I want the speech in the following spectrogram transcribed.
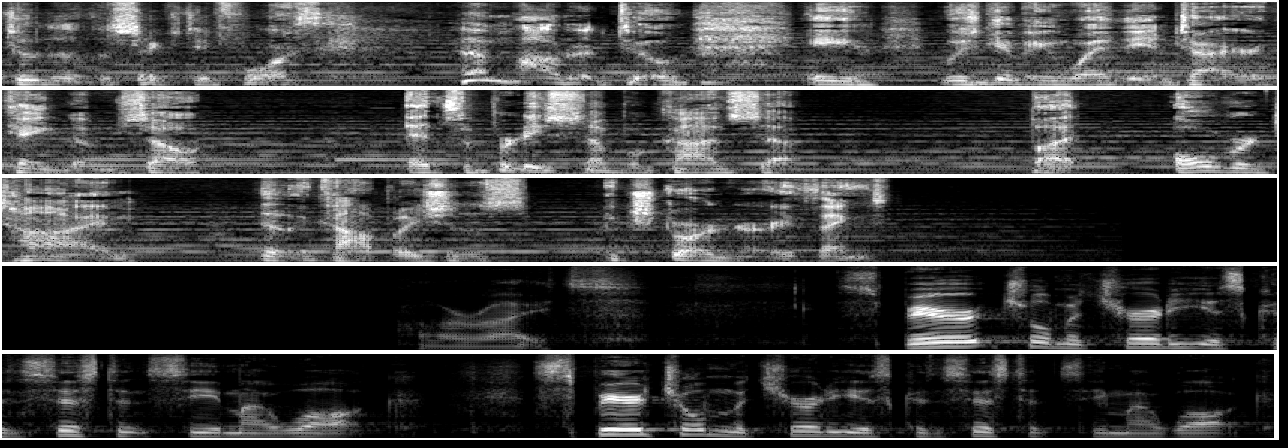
two to the 64th amounted to, he was giving away the entire kingdom. So it's a pretty simple concept. But over time, it accomplishes extraordinary things. All right. Spiritual maturity is consistency in my walk. Spiritual maturity is consistency in my walk.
